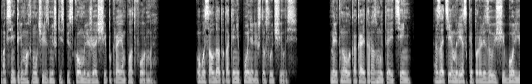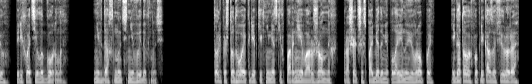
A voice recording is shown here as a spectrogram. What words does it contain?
Максим перемахнул через мешки с песком, лежащие по краям платформы. Оба солдата так и не поняли, что случилось. Мелькнула какая-то размытая тень, а затем резкой парализующей болью перехватило горло. Не вдохнуть, не выдохнуть. Только что двое крепких немецких парней, вооруженных, прошедших с победами половину Европы и готовых по приказу фюрера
